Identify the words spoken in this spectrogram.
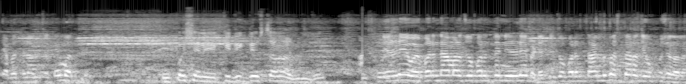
त्याबद्दल आमचं काही मत नाही. उपोषण आहे. किती दिवस चालणार तुमचं? निर्णय होईपर्यंत आम्हाला जोपर्यंत निर्णय भेटत नाही तोपर्यंत आम्ही बसणारच उपोषणाला.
